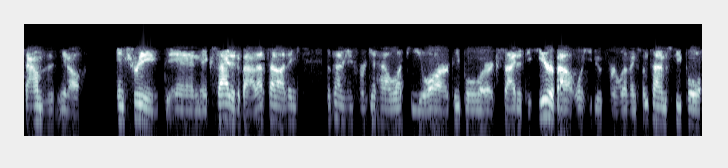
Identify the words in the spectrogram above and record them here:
sounds you know intrigued and excited about. It. That's how I think sometimes you forget how lucky you are. People are excited to hear about what you do for a living. Sometimes people,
